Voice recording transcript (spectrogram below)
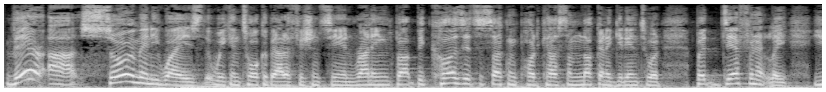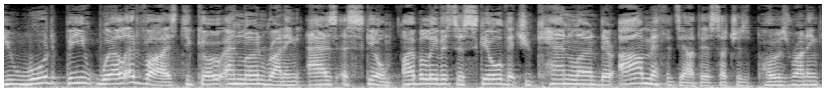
There are so many ways that we can talk about efficiency in running, but because it's a cycling podcast, I'm not going to get into it. But definitely, you would be well advised to go and learn running as a skill. I believe it's a skill that you can learn. There are methods out there, such as pose running,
